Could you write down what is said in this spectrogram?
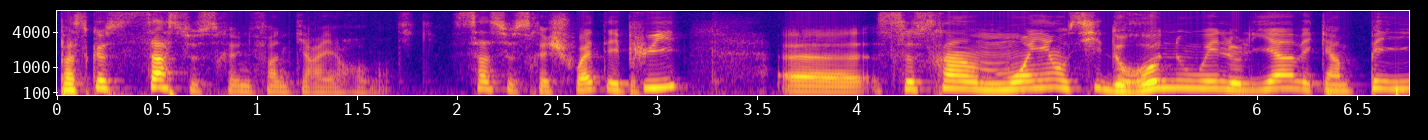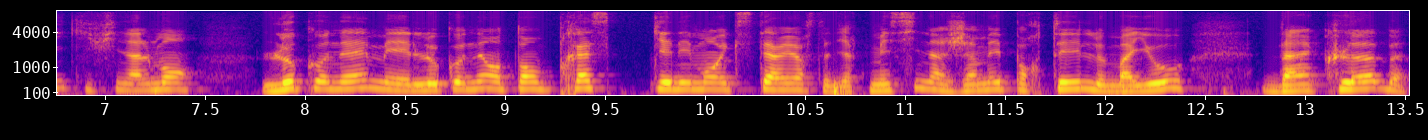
parce que ça, ce serait une fin de carrière romantique. Ça, ce serait chouette. Et puis, euh, ce sera un moyen aussi de renouer le lien avec un pays qui finalement le connaît, mais le connaît en tant que presque élément extérieur. C'est-à-dire que Messi n'a jamais porté le maillot d'un club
